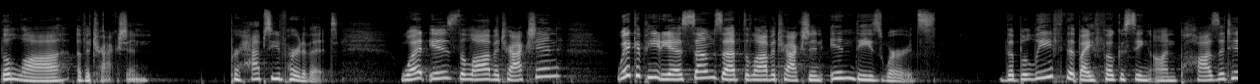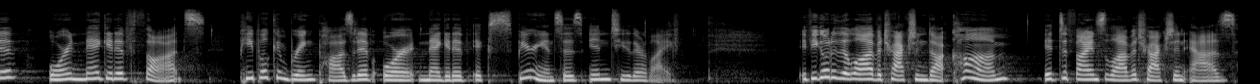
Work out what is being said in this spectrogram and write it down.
the Law of Attraction. Perhaps you've heard of it. What is the Law of Attraction? Wikipedia sums up the law of attraction in these words The belief that by focusing on positive or negative thoughts, people can bring positive or negative experiences into their life. If you go to the lawofattraction.com, it defines the law of attraction as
